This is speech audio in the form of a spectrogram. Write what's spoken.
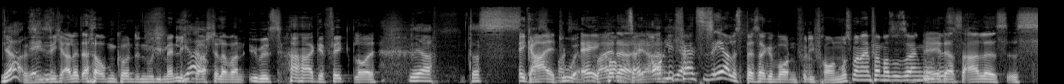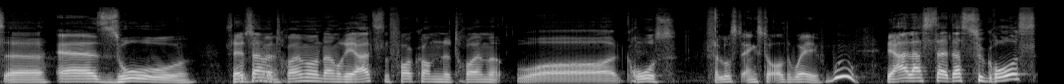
Ja, Weil sie sich alles erlauben konnte, nur die männlichen Ja. Darsteller waren übelst, haha, gefickt, lol. ja, das. Egal, das du, ey, komm, Weiter, seit ja. OnlyFans ist eh alles besser geworden für die Frauen. Muss man einfach mal so sagen, Ey, das alles ist äh, ist? Äh, so. seltsame? Träume und am realsten vorkommende Träume. Wow, groß. Verlustängste all the way. Woo. Ja, lass da, das zu groß.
